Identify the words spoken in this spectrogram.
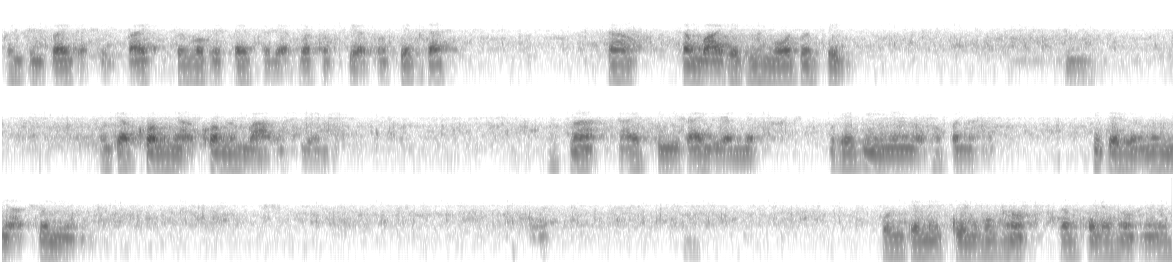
คนขึ้นไปกับขึ้นไปคนว่าไปใช้เสด็จว่าต้องเกี่ยวต้องเทียบกันเศร้าสบายเหตุมันงดมันสิ้นผมจะควมอยากควมลำบากเรียนมาหลายปีหลายเดือนเนี่ยเห็นนี่ยังหลงเขาปัญหาที่จะเรื่องมันอยากมันอยาก คนจะในกลุ่มของเขาสังคมของเขาเนี่ย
